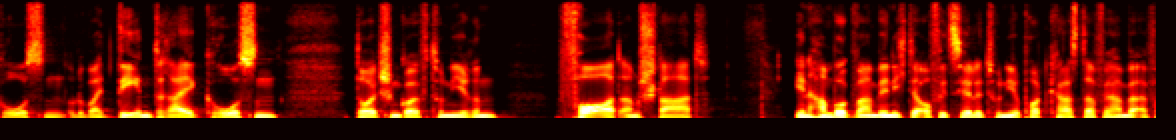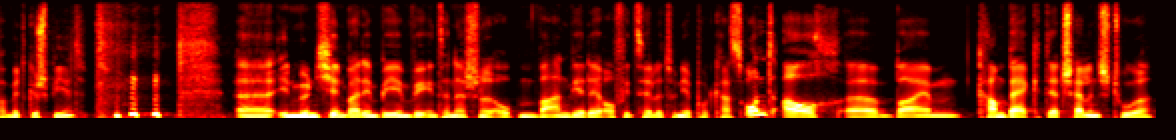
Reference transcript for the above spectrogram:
großen oder bei den drei großen deutschen Golfturnieren vor Ort am Start. In Hamburg waren wir nicht der offizielle Turnierpodcast, dafür haben wir einfach mitgespielt. Äh, in München bei dem BMW International Open waren wir der offizielle Turnierpodcast und auch äh, beim Comeback der Challenge Tour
